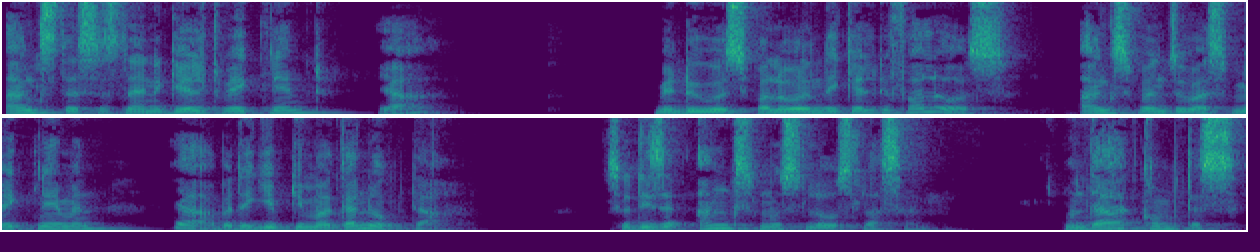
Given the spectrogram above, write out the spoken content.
Angst, dass es dein Geld wegnimmt, ja. Wenn du was verloren, die Geld verlorst. Angst, wenn sie was wegnehmen, ja, aber der gibt immer genug da. So diese Angst muss loslassen. Und da kommt das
